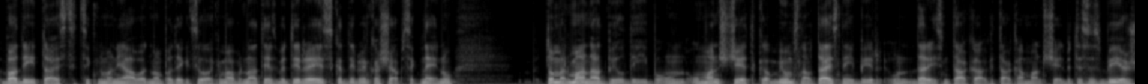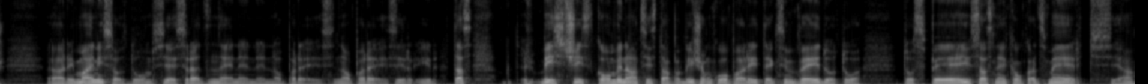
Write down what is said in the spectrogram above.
Vadītājs, cik nu man jāvada, man patīk cilvēkiem aprunāties, bet ir reizes, kad ir vienkārši jāpasaka, nē, nu, uh, tomēr man atbildība, un, un man šķiet, ka jums nav taisnība, ir, un darīsim tā, kā, tā, kā man šķiet. Bet es esmu bieži arī mainījis savas domas, ja es redzu, nē, nē, nē nav pareizi. Nav pareizi. Ir, ir tas, visas šīs kombinācijas tā pa bišam kopā arī, teiksim, veido to, to spēju sasniegt kaut kādus mērķus. Ja?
